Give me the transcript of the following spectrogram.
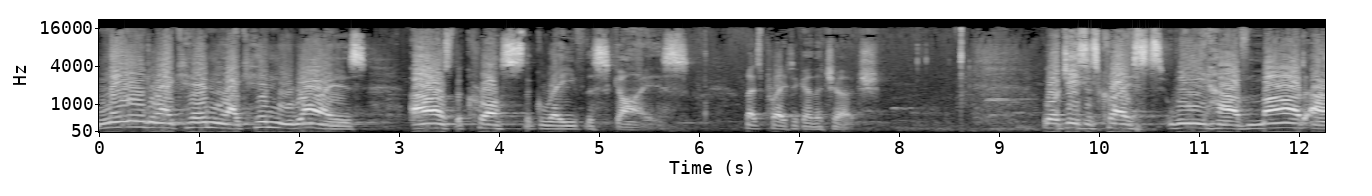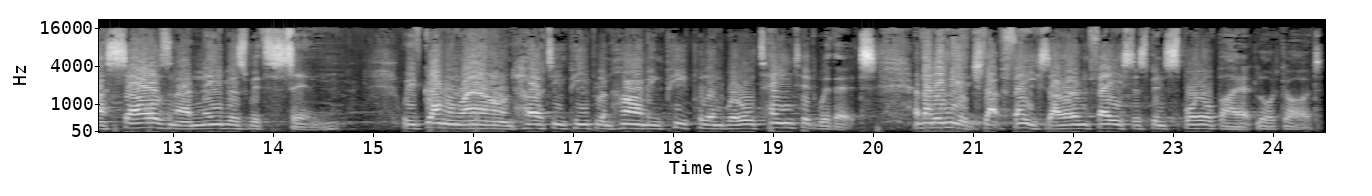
Made like him, like him we rise. Ours the cross, the grave, the skies. Let's pray together, church. Lord Jesus Christ, we have marred ourselves and our neighbours with sin. We've gone around hurting people and harming people, and we're all tainted with it. And that image, that face, our own face, has been spoiled by it, Lord God.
